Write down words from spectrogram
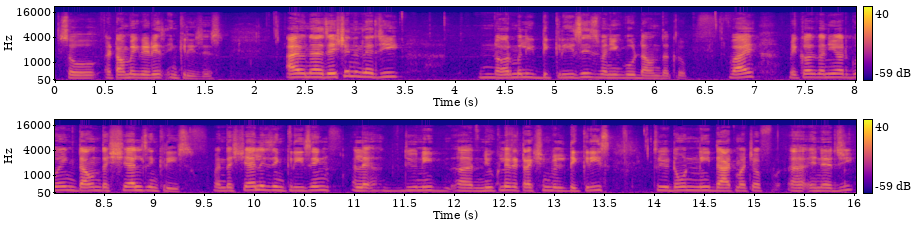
So atomic radius increases. Ionization energy normally decreases when you go down the group why? Because when you are going down the shells increase. When the shell is increasing you need uh, nuclear attraction will decrease. So you don't need that much of uh, energy.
